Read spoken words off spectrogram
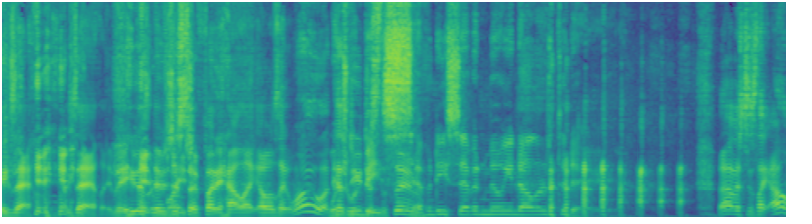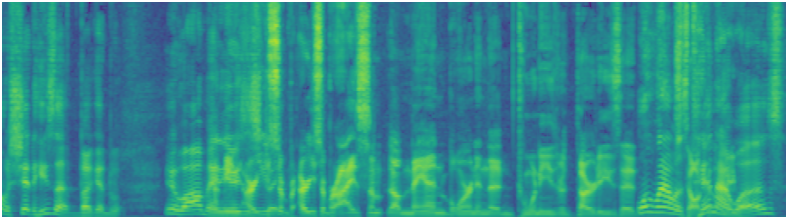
Exactly, exactly. But he was. It was just so funny how like I was like, whoa, because you just assumed. seventy-seven million dollars today. I was just like, oh shit, he's a fucking, you know, wow, man. I mean, are you sur- are you surprised some a man born in the 20s or 30s that Well, when I was ten, I was.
